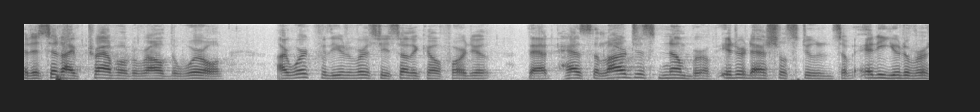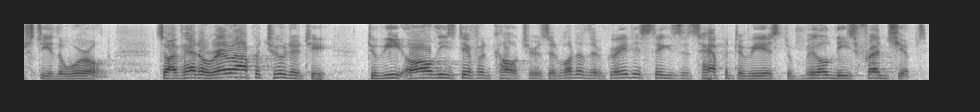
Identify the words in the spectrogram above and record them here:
and it said I've traveled around the world. I work for the University of Southern California that has the largest number of international students of any university in the world. So I've had a rare opportunity to meet all these different cultures. And one of the greatest things that's happened to me is to build these friendships.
